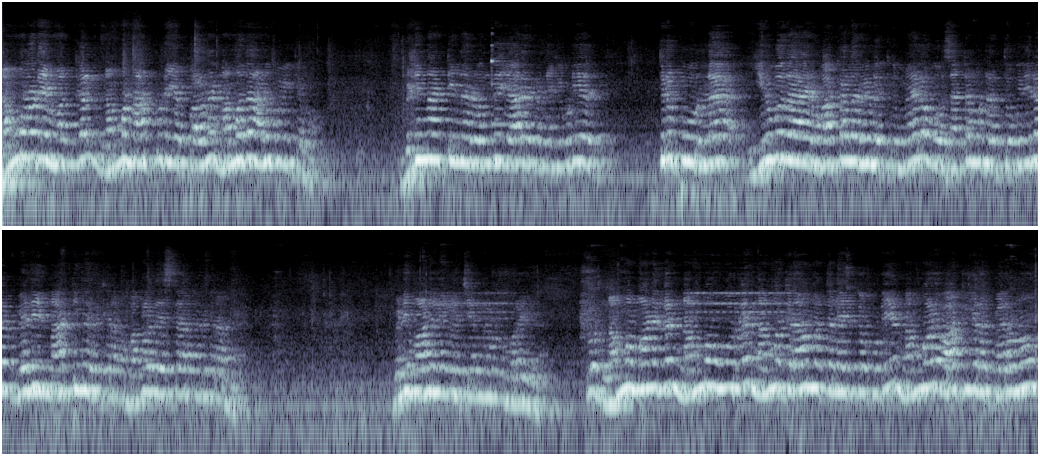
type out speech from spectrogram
நம்மளுடைய மக்கள் நம்ம நாட்டுடைய பலனை நம்ம தான் அனுபவிக்கணும். வெளிநாட்டினர் வந்து யாரும் நினைக்கக்கூடிய திருப்பூர்ல இருபதாயிரம் வாக்காளர்களுக்கு மேல ஒரு சட்டமன்ற தொகுதியில வெளிநாட்டினர் இருக்கிறாங்க பங்களாதேஷ்காரங்க இருக்கிறாங்க. வெளி மாநிலங்களை சேர்ந்தவங்க முறையில். ஸோ நம்ம மாநிலம் நம்ம ஊர்ல நம்ம கிராமத்துல இருக்கக்கூடிய நம்மளால் வாக்குகளை பெறணும்.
